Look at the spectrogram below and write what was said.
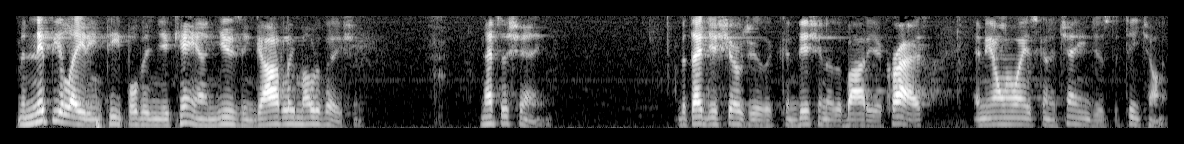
manipulating people than you can using godly motivation. That's a shame. But that just shows you the condition of the body of Christ, and the only way it's going to change is to teach on it.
